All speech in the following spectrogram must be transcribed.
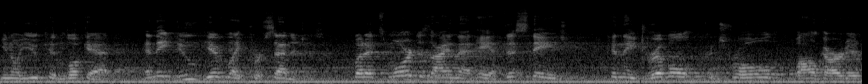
you know you can look at. And they do give like percentages, but it's more designed that hey, at this stage, can they dribble controlled while guarded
